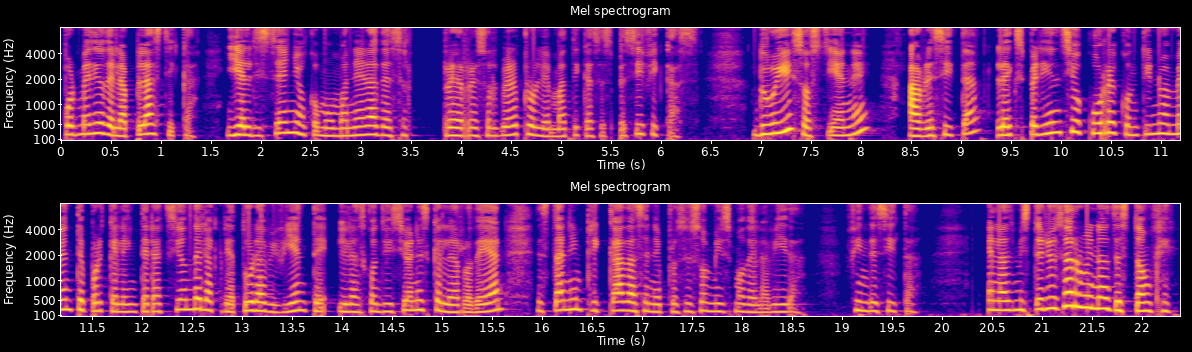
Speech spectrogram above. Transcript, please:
por medio de la plástica y el diseño como manera de resolver problemáticas específicas. Dewey sostiene, abre cita, la experiencia ocurre continuamente porque la interacción de la criatura viviente y las condiciones que le rodean están implicadas en el proceso mismo de la vida. Fin de cita. En las misteriosas ruinas de Stonehenge,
